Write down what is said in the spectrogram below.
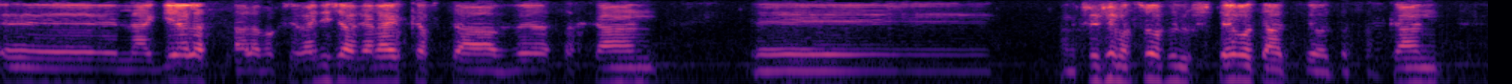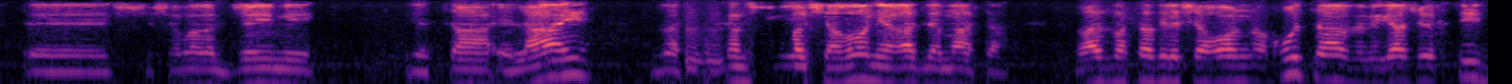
אה, להגיע לסל, אבל כשראיתי שההגנה התכווצה והשחקן, אני חושב שהם עשו אפילו שתי רוטציות, השחקן ששמר על ג'יימי יצא אליי, והשחקן ששמר על שרון ירד למטה. ואז מסרתי לשרון החוצה, ובגלל שהוא החסיד,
